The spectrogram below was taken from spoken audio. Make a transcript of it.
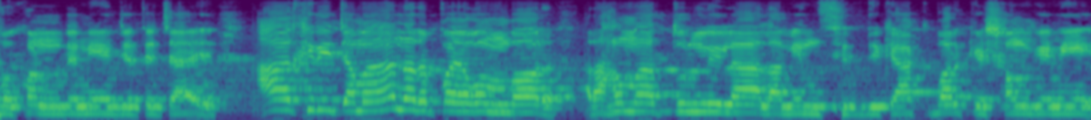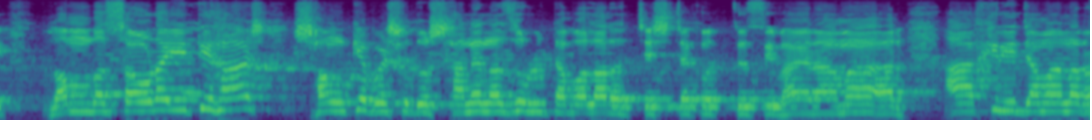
ভূখণ্ডে নিয়ে যেতে চাই। আখিরি জামানার পয়গম্বর রাহমাতুল্লিল আলমিন সিদ্দিকে আকবরকে সঙ্গে নিয়ে লম্বা চওড়া ইতিহাস, সংক্ষেপে শুধু সানে নাজুলটা বলার চেষ্টা করতেছি ভাইরা আমার। আখিরি জামানার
